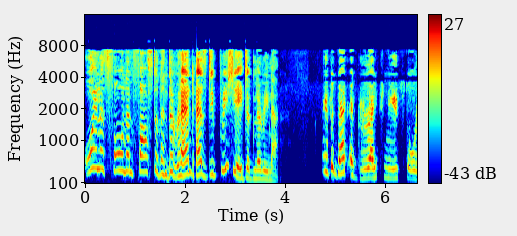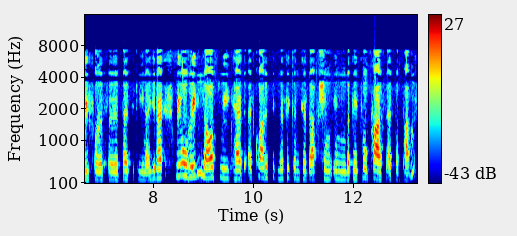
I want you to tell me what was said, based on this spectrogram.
oil has fallen faster than the rand has depreciated, Nerina. Isn't that a great news story for a Thursday, Sakina? You know, we already last week had, quite a significant reduction in the petrol price at the pumps.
